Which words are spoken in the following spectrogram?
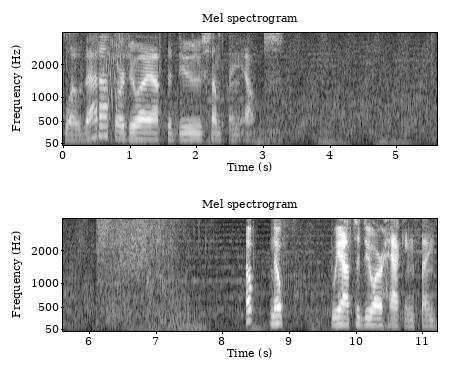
blow that up, or do I have to do something else? Oh, nope. We have to do our hacking thing.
